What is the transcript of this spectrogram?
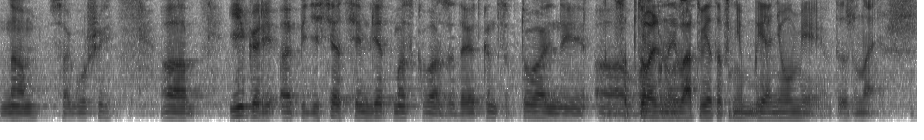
нам с Агушей. А, Игорь, 57 лет, Москва, задает концептуальные Концептуальные вопрос. ответов не, я не умею, ты знаешь.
